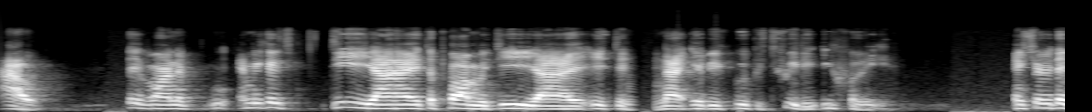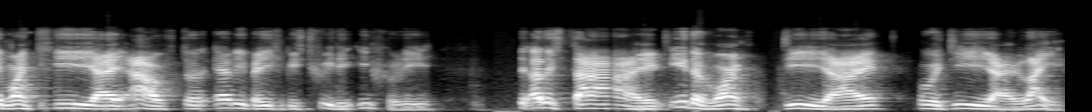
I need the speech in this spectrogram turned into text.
out. They want to, and because DEI, the problem with DEI is that not every group is treated equally. And so they want DEI out so everybody should be treated equally. The other side either want DEI or DEI life.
